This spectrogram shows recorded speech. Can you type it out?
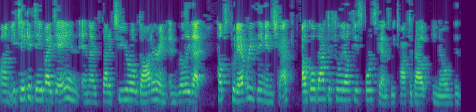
um, you take it day by day and, and I've got a two year old daughter and, and really that, helps put everything in check. I'll go back to Philadelphia sports fans. We talked about, you know, the,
